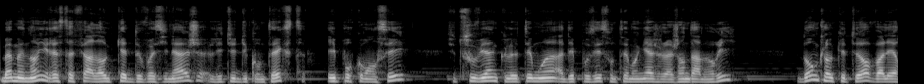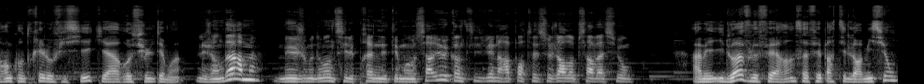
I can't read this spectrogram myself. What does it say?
bah maintenant, il reste à faire l'enquête de voisinage, l'étude du contexte, et pour commencer, tu te souviens que le témoin a déposé son témoignage à la gendarmerie, Donc l'enquêteur va aller rencontrer l'officier qui a reçu le témoin. Les gendarmes? Mais je me demande s'ils prennent les témoins au sérieux quand ils viennent rapporter ce genre d'observation. Ah mais ils doivent le faire, hein, ça fait partie de leur mission.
